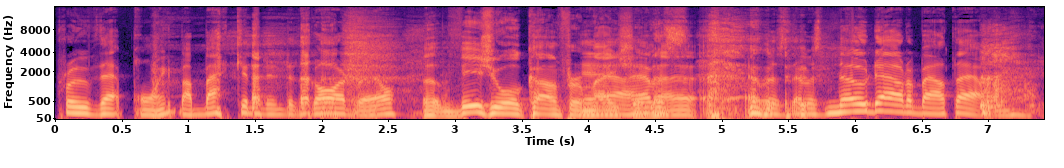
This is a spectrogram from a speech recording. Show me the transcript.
prove that point by backing it into the guardrail. Uh, visual confirmation Yeah, that was, that was there was no doubt about that one.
